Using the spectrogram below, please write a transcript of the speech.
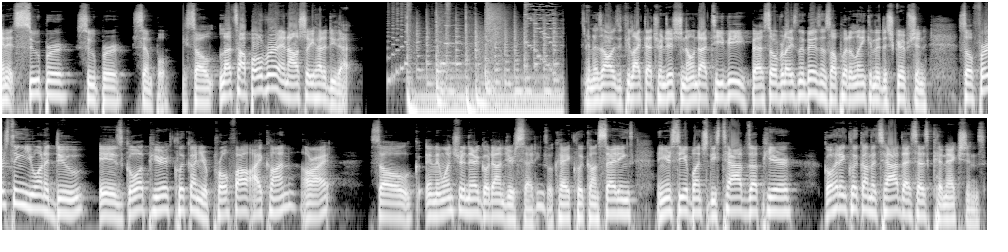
and it's super super simple so let's hop over and I'll show you how to do that and as always, if you like that transition, OWN3D.tv, best overlays in the business, I'll put a link in the description. So first thing you want to do is go up here, click on your profile icon, all right? So, and then once you're in there, go down to your settings, okay? Click on settings, and gonna see a bunch of these tabs up here. Go ahead and click on the tab that says connections.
